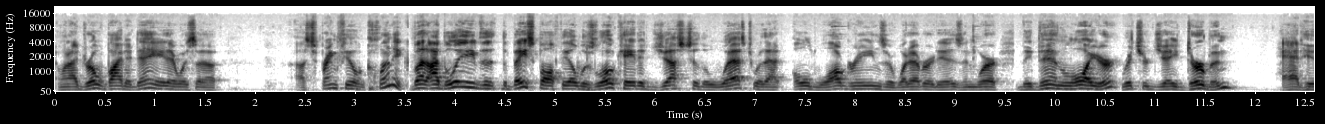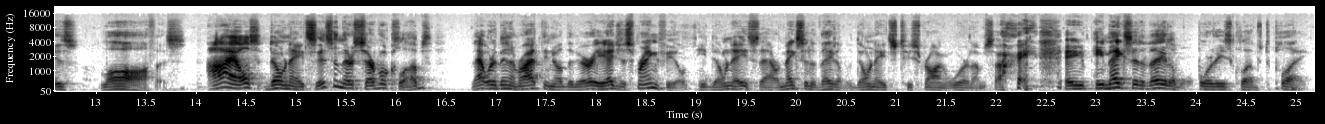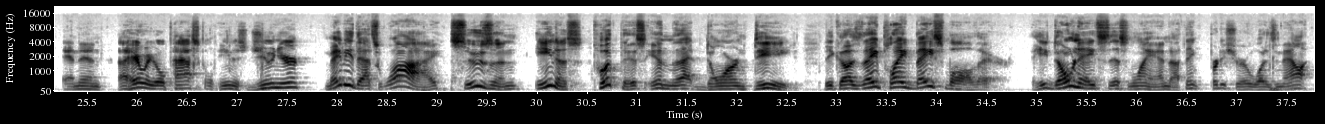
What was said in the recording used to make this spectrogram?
And when I drove by today, there was a, a Springfield clinic. But I believe that the baseball field was located just to the west where that old Walgreens or whatever it is, and where the then lawyer, Richard J. Durbin, had his law office. Iles donates this, and there's several clubs. That would have been right, you know, the very edge of Springfield. He donates that, or makes it available. Donates too strong a word, I'm sorry. he, he makes it available for these clubs to play. And then uh, here we go, Pascal Enos Jr. Maybe that's why Susan Enos put this in that darn deed, because they played baseball there. He donates this land, I think, pretty sure, what is now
